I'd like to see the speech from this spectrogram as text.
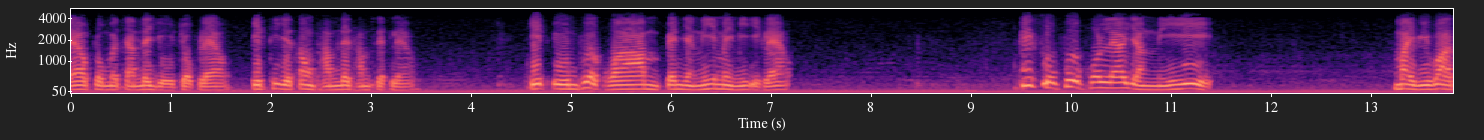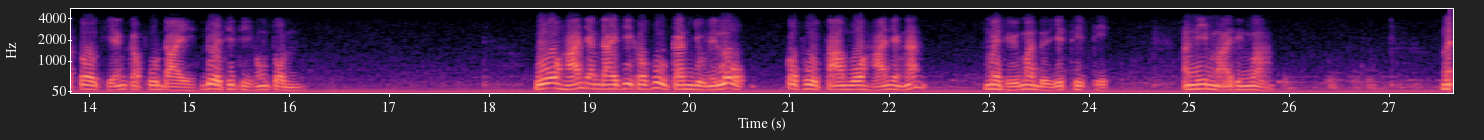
แล้วพรหมจรรย์ได้อยู่จบแล้ว กิจที่จะต้องทำได้ทำเสร็จแล้วจิตอื่นเพื่อความเป็นอย่างนี้ไม่มีอีกแล้วภิกษุผู้พ้นแล้วอย่างนี้ ไม่วิวาโตเถียงกับผู้ใดด้วยทิฏฐิของตน โวหารอย่างใดที่เขาพูดกันอยู่ในโลก ก็พูดตามโวหารอย่างนั้น ไม่ถือมั่นโดยยึดทิฏฐิ อันนี้หมายถึงว่า ใน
